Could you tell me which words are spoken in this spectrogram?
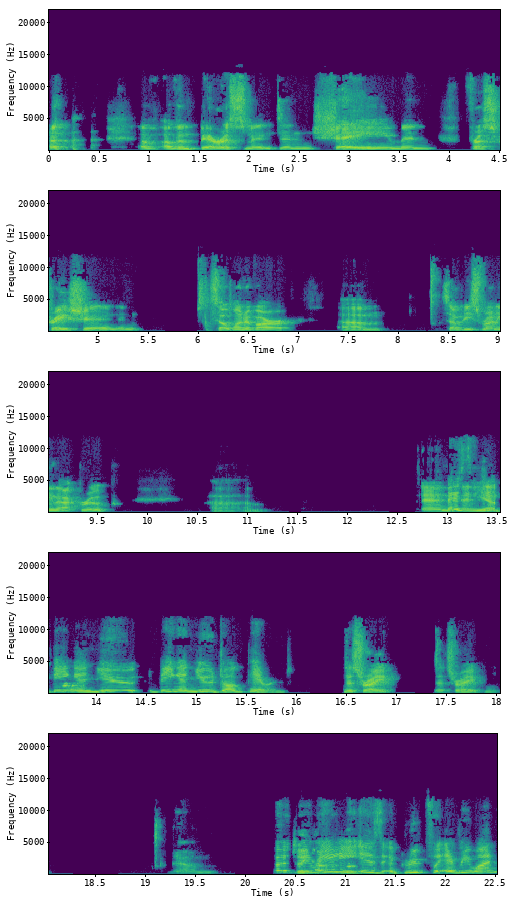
of, of embarrassment and shame and frustration and so one of our um, somebody's running that group um, and Basically and yeah being a new being a new dog parent. that's right that's right um, So So, there yeah, really is a group for everyone.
